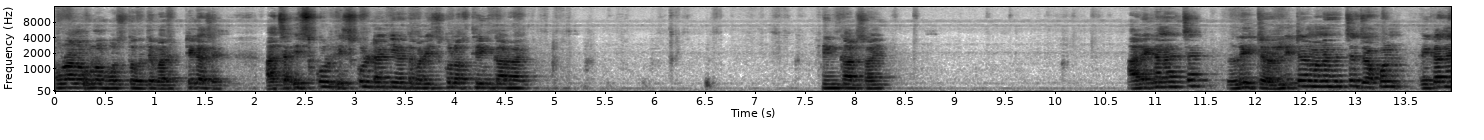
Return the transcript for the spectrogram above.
পুরানো কোনো বস্তু হতে পারে, ঠিক আছে? আচ্ছা স্কুল স্কুলটা কি হতে পারে? স্কুল অফ থিঙ্কার হয়। থিঙ্কার্স হয়। আর এখানে হচ্ছে লিটার লিটার মানে হচ্ছে যখন এখানে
